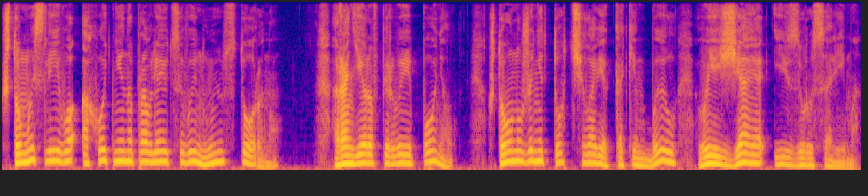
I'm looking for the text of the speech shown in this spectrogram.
что мысли его охотнее направляются в иную сторону. Раньеро впервые понял, что он уже не тот человек, каким был, выезжая из Иерусалима.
